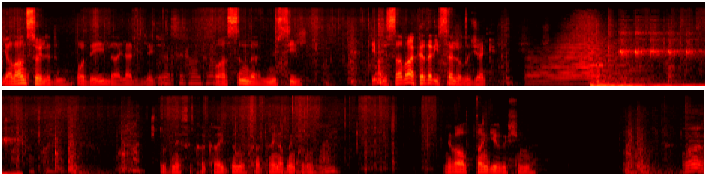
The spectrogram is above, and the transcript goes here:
Yalan söyledim. O değil de alerjileci. Burası kanka. O aslında müsil. Şimdi sabaha kadar ishal olacak. Dur neyse ka kaydetmeyin, ka kaynatmayın konuyu. Lan. Eve alttan girdik şimdi. Oy.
